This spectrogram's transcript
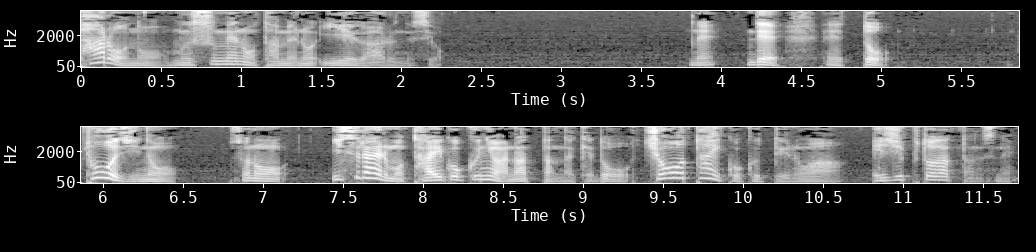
パロの娘のための家があるんですよ。ね。で、えっと、当時の、その、イスラエルも大国にはなったんだけど、超大国っていうのはエジプトだったんですね。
